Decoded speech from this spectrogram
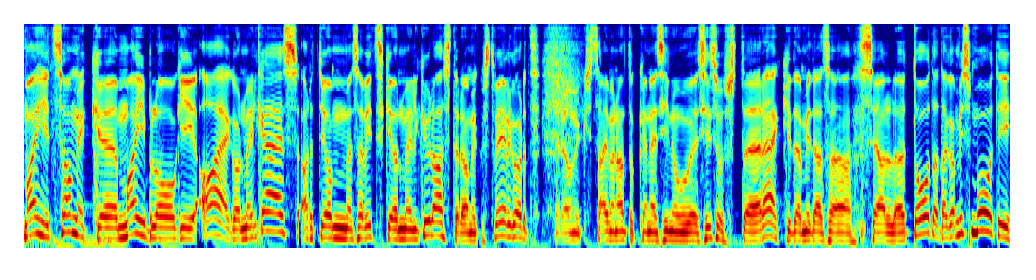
man. MyHits hommik, MyBlogi aeg on meil käes, Artjom Savitski on meil külas, tere hommikust veel kord. tere hommikust. saime natukene sinu sisust rääkida, mida sa seal toodad, aga mismoodi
